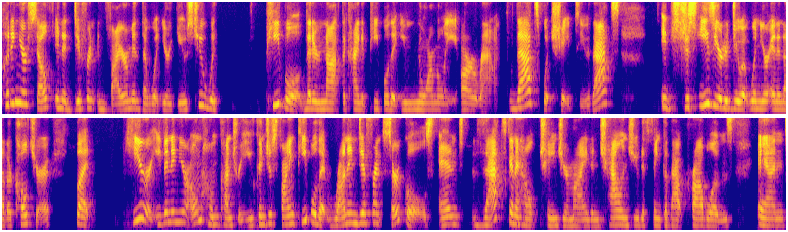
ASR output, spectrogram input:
putting yourself in a different environment than what you're used to with people that are not the kind of people that you normally are around. That's what shapes you. That's it's just easier to do it when you're in another culture. But here even in your own home country you can just find people that run in different circles and that's going to help change your mind and challenge you to think about problems and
